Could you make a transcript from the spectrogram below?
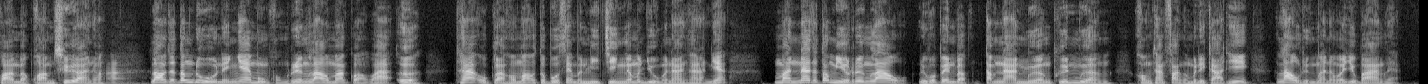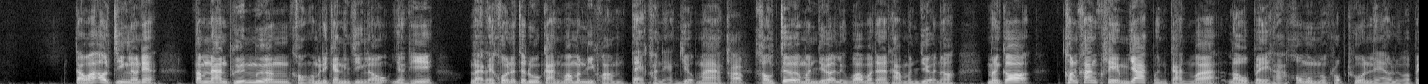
ความแบบความเชื่อเนาะอ่า เราจะต้องดูในแง่มุมของเรื่องเล่ามากกว่าว่า เออ ถ้าโอกลาโฮมาออ t ต p u s เนี่ยมันมีจริงแล้วมันอยู่มานานขนาดเนี้ยมันน่าจะต้องมีเรื่องเล่า หรือว่าเป็นแบบตำนานเมืองพื้นเมืองของทางฝั่งอเมริกาที่เล่าถึงมันเอาไว้อยู่บ้างแหละ แต่ว่าเอาจริงแล้วเนี่ยตำนานพื้นเมืองของอเมริกันจริง ๆ แล้ว อย่างที่ หลายๆคนน่าจะรู้กันว่ามันมีความแตกแขนงเยอะมากครับเขาเจอมันเยอะหรือว่าวัฒนธรรมมันเยอะเนาะมันก็ค่อนข้างเคลมยากเหมือนกันว่าเราไปหาข้อมูลมาครบถ้วนแล้ว หรือว่าไป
